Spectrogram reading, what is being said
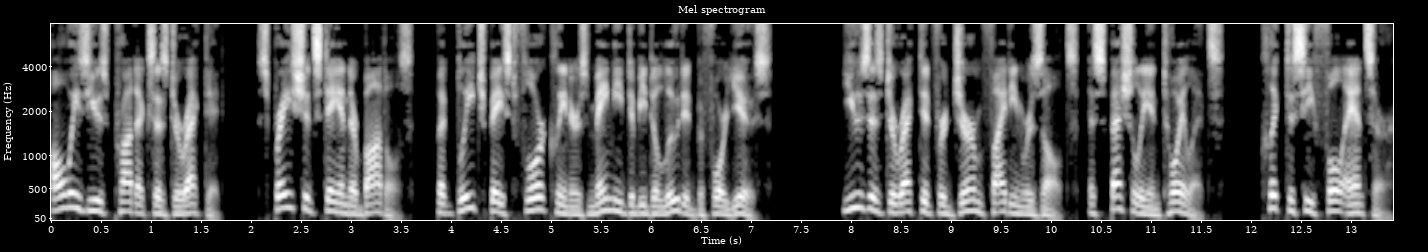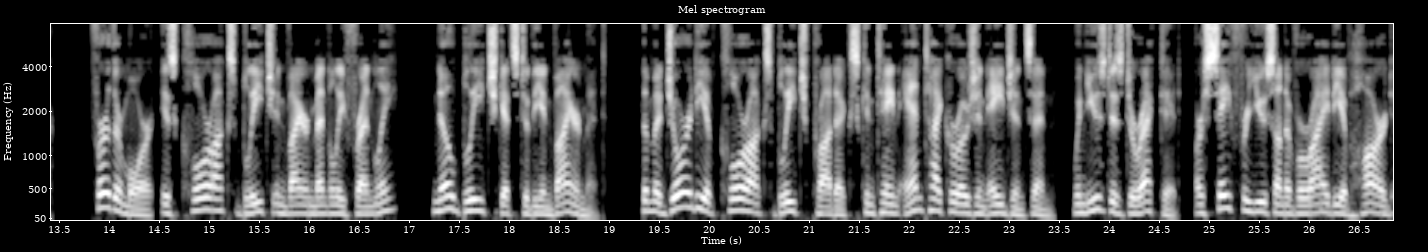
Always use products as directed. Sprays should stay in their bottles, but bleach-based floor cleaners may need to be diluted before use. Use as directed for germ-fighting results, especially in toilets. Click to see full answer. Furthermore, is Clorox bleach environmentally friendly? No bleach gets to the environment. The majority of Clorox bleach products contain anti-corrosion agents and, when used as directed, are safe for use on a variety of hard,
